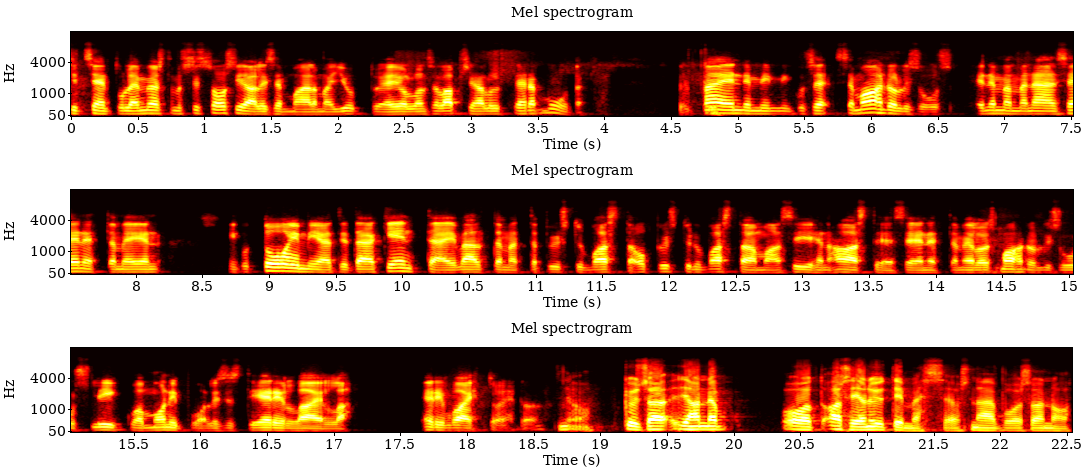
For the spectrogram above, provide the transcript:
sitten siihen tulee myös tämmöisiä sosiaalisen maailman juttuja, jolloin se lapsi haluaisi tehdä muuta. Mä ennemmin niin se, se mahdollisuus, enemmän mä näen sen, että meidän niin kuin toimijat ja tämä kenttä ei välttämättä pysty vasta, ole pystynyt vastaamaan siihen haasteeseen, että meillä olisi mahdollisuus liikkua monipuolisesti eri lailla, eri vaihtoehdoilla. Joo. Kyllä sä, Janne, oot asian ytimessä, jos näin voi sanoa.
